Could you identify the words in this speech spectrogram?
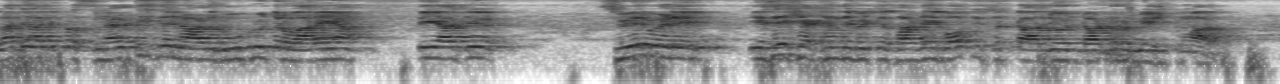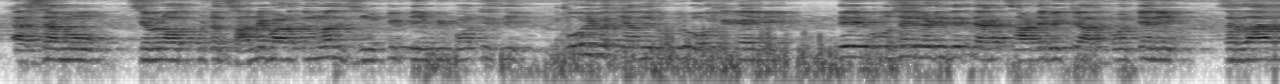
ਅਲੱਗ-ਅਲੱਗ ਪਰਸਨੈਲਿਟੀ ਦੇ ਨਾਲ ਰੂਬਰੂ ਕਰਵਾ ਰਹੇ ਹਾਂ ਤੇ ਅੱਜ ਸਵੇਰ ਵੇਲੇ ਇਸੇ ਸੈਸ਼ਨ ਦੇ ਵਿੱਚ ਸਾਡੇ ਬਹੁਤ ਹੀ ਸਤਿਕਾਰਯੋਗ doctor Ramesh Kumar SMO civil hospital Sanewal ਤੇ ਉਹਨਾਂ ਦੀ ਸਮੁੱਚੀ ਟੀਮ ਵੀ ਪਹੁੰਚੀ ਸੀ। ਉਹ ਵੀ ਬੱਚਿਆਂ ਦੇ ਰੂਬਰੂ ਹੋ ਕੇ ਗਏ ਨੇ ਤੇ ਉਸੇ ਲੜੀ ਦੇ ਤਹਿਤ ਸਾਡੇ ਵਿੱਚ ਅੱਜ ਪਹੁੰਚੇ ਨੇ ਸਰਦਾਰ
